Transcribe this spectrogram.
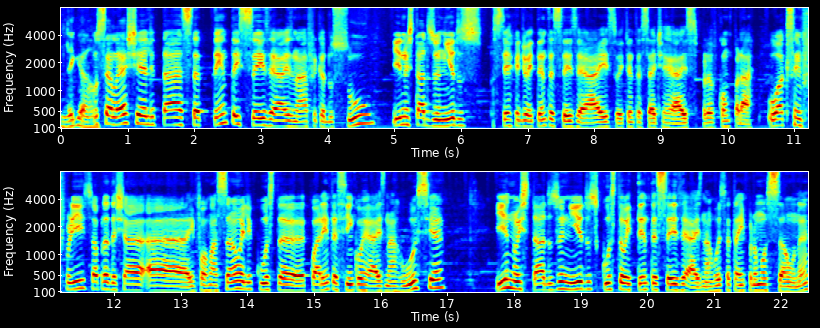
legal. O Celeste ele tá 76 reais na África do Sul e nos Estados Unidos cerca de 86 reais, 87 reais para comprar. O Oxenfree, só para deixar a informação, ele custa 45 reais na Rússia e nos Estados Unidos custa 86 reais. Na Rússia tá em promoção, né?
